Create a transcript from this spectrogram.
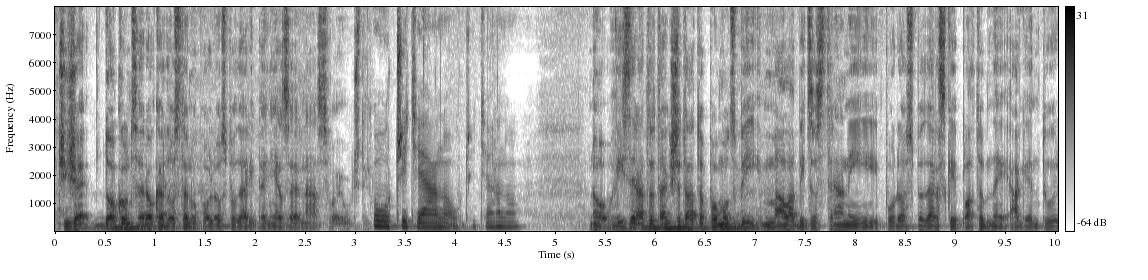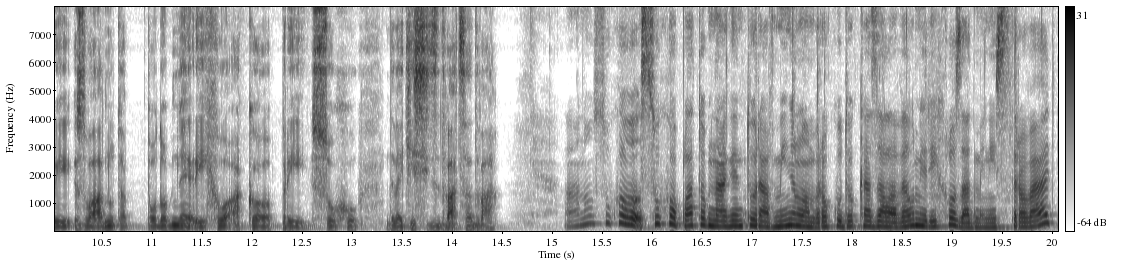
Čiže do konca roka dostanú poľnohospodári peniaze na svoje účty? Určite áno, určite áno. No, vyzerá to tak, že táto pomoc by mala byť zo strany pôdohospodárskej platobnej agentúry zvládnutá podobne rýchlo ako pri suchu 2022? Áno, sucho, sucho platobná agentúra v minulom roku dokázala veľmi rýchlo zadministrovať. E,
